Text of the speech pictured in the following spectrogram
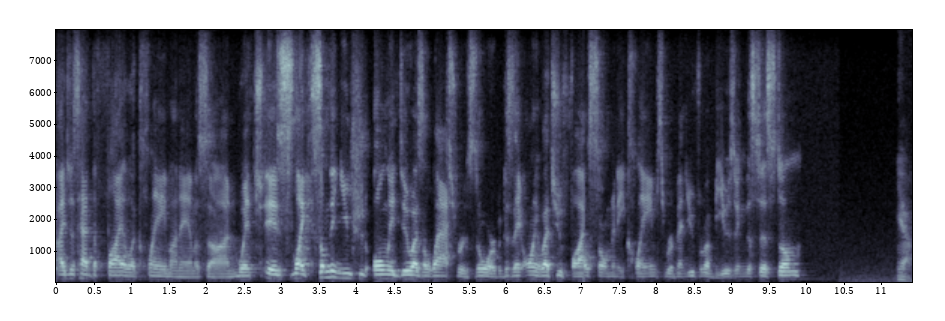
I just had to file a claim on Amazon, which is like something you should only do as a last resort because they only let you file so many claims to prevent you from abusing the system. Yeah.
